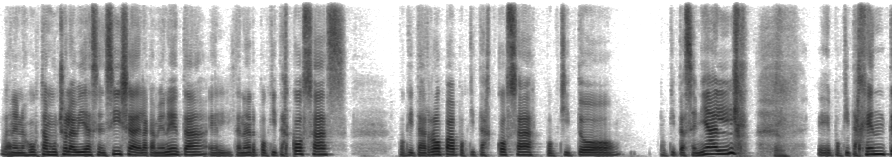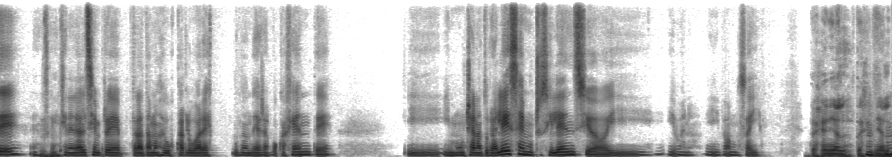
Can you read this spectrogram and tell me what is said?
bueno, nos gusta mucho la vida sencilla de la camioneta, el tener poquitas cosas, poquita ropa, poquitas cosas, poquito, poquita señal, eh, poquita gente. En general siempre tratamos de buscar lugares donde haya poca gente y, mucha naturaleza y mucho silencio y, bueno, y vamos ahí. Está genial, está genial.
